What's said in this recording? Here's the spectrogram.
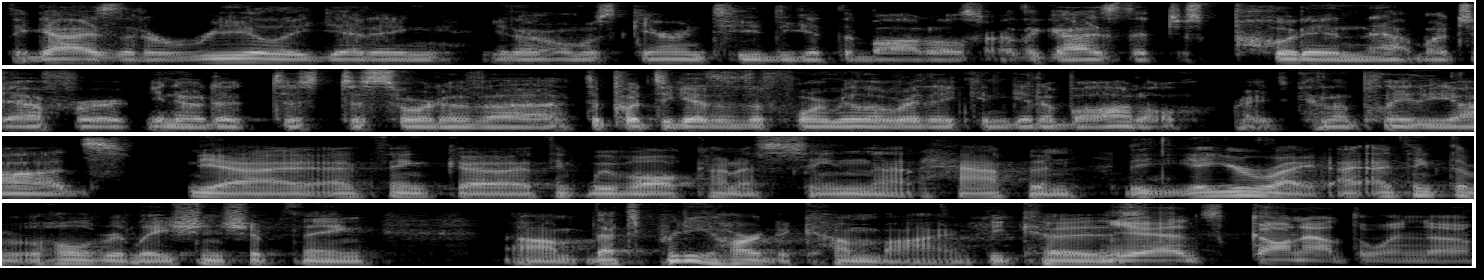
the guys that are really getting you know almost guaranteed to get the bottles are the guys that just put in that much effort you know to to, to sort of uh, to put together the formula where they can get a bottle right kind of play the odds Yeah, I, I think uh, I think we've all kind of seen that happen. Yeah, you're right. I, I think the whole relationship thing um, that's pretty hard to come by because yeah, it's gone out the window.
